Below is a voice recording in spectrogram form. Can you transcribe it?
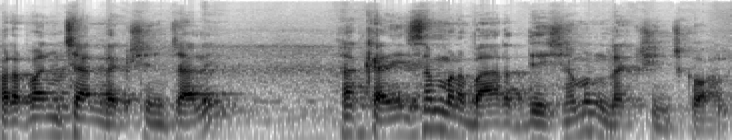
ప్రపంచాన్ని రక్షించాలి. కనీసం మన భారతదేశం రక్షించుకోవాలి.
